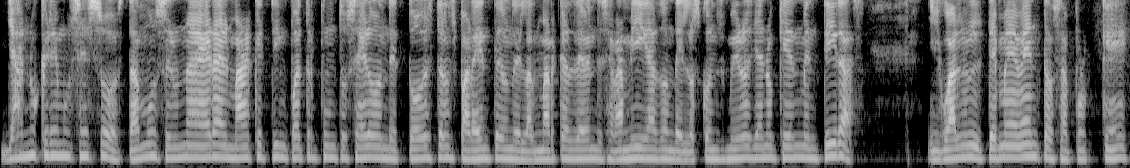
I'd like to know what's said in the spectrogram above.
ya no queremos eso. Estamos en una era del marketing 4.0 donde todo es transparente, donde las marcas deben de ser amigas, donde los consumidores ya no quieren mentiras. Igual en el tema de venta, o sea, ¿por qué,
